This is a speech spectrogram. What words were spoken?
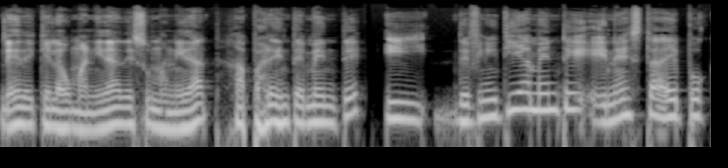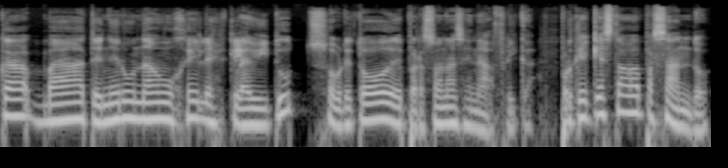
desde que la humanidad es humanidad, aparentemente, y definitivamente en esta época va a tener un auge la esclavitud, sobre todo de personas en África. Porque ¿qué estaba pasando?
